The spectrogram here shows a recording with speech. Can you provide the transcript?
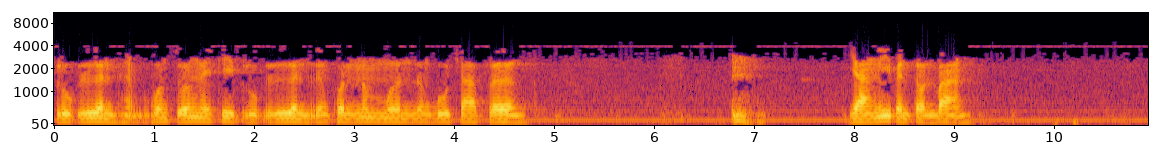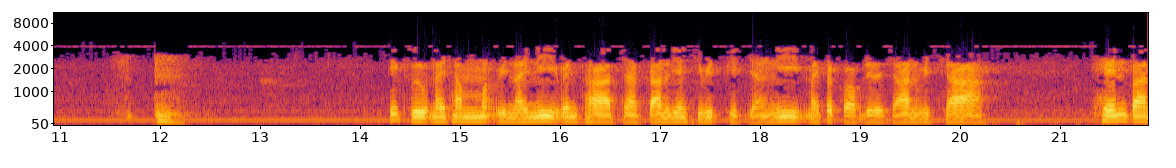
ปลูกเรือนบวงสรวงในที่ปลูกเรือน เรื่องพ่นน้ำมันเรื่องบูชาเพลิง อย่างนี้เป็นต้นบ้าง ภิกษุในธรรมวินัยนี้เว้นขาดจากการเลี้ยงชีวิตผิดอย่างนี้ไม่ประกอบเดรัจฉานวิชา เห็นปาน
